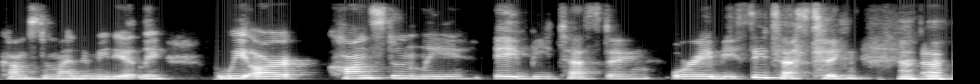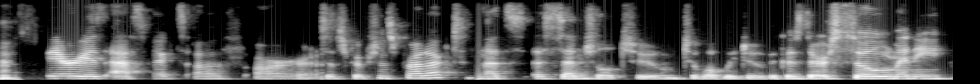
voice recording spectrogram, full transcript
comes to mind immediately. We are constantly A B testing or ABC testing uh, various aspects of our subscriptions product. And that's essential to, to what we do because there are so many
